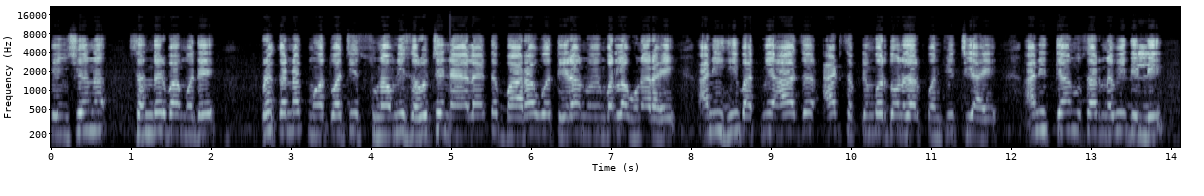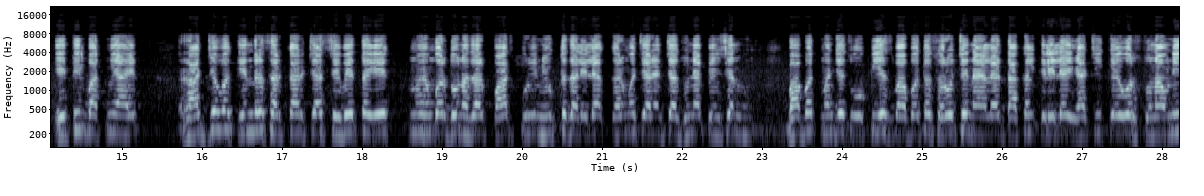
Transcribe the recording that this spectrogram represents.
पेन्शन संदर्भामध्ये प्रकरणात महत्वाची सुनावणी सर्वोच्च न्यायालयात बारा व तेरा नोव्हेंबरला होणार आहे. आणि ही बातमी आज आठ सप्टेंबर दोन हजार पंचवीस ची आहे. आणि त्यानुसार नवी दिल्ली येथील बातमी आहेत. राज्य व केंद्र सरकारच्या सेवेत एक नोव्हेंबर दोन हजार पाच पूर्वी नियुक्त झालेल्या कर्मचाऱ्यांच्या जुन्या पेन्शन बाबत म्हणजेच ओपीएस बाबत सर्वोच्च न्यायालयात दाखल केलेल्या याचिकेवर सुनावणी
